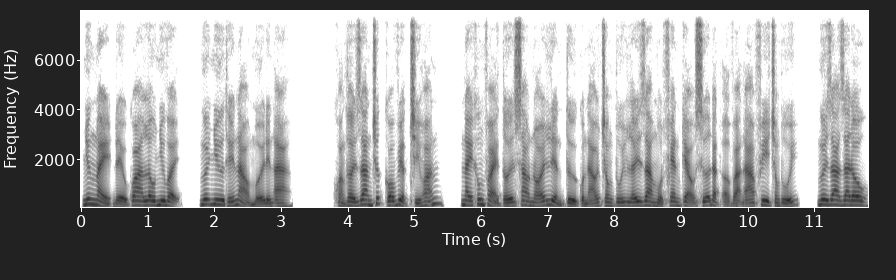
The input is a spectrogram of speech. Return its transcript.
nhưng này đều qua lâu như vậy, ngươi như thế nào mới đến A. Khoảng thời gian trước có việc trì hoãn, này không phải tới sao nói liền từ quần áo trong túi lấy ra một phen kẹo sữa đặt ở vạn á phi trong túi, ngươi ra ra đâu.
